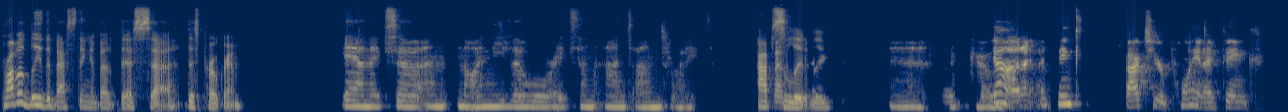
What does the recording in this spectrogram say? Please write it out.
probably the best thing about this uh, this program yeah, and it's a and not an either or, it's an and and right. Absolutely. Uh, yeah. Yeah, and I, I think back to your point, I think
